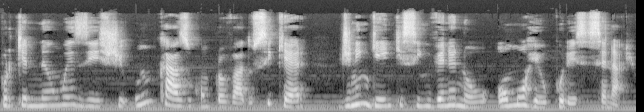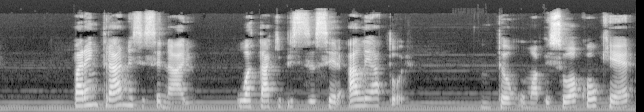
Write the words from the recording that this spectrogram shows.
porque não existe um caso comprovado sequer de ninguém que se envenenou ou morreu por esse cenário. Para entrar nesse cenário, o ataque precisa ser aleatório. Então, uma pessoa qualquer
